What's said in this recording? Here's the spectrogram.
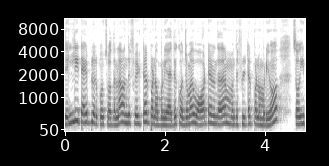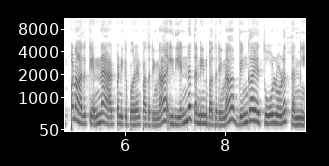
ஜெல்லி டைப்பில் இருக்கும். ஸோ அதெல்லாம் வந்து ஃபில்டர் பண்ண முடியாது. கொஞ்சமாக வாட்டர் இருந்தால் தான் நம்ம வந்து ஃபில்டர் பண்ண முடியும். ஸோ இப்போ நான் அதுக்கு என்ன ஆட் பண்ணிக்க போகிறேன்னு பார்த்துட்டிங்கன்னா இது என்ன தண்ணின்னு பார்த்துட்டிங்கன்னா வெங்காய தோலோட தண்ணி.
